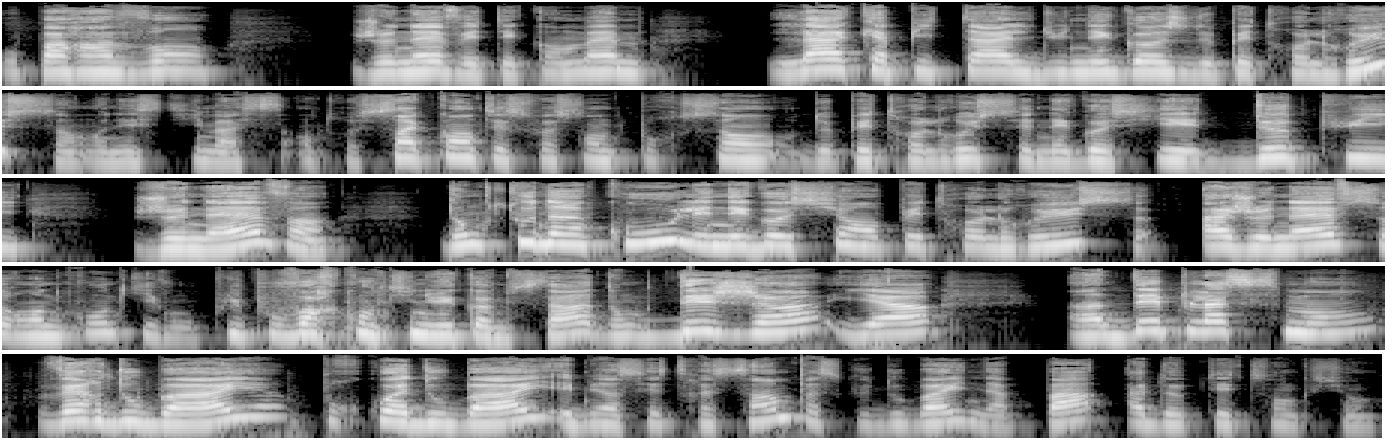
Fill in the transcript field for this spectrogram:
auparavant, Genève était quand même la capitale du négoce de pétrole russe. On estime à, entre 50 et 60% de pétrole russe est négocié depuis Genève. Donc tout d'un coup, les négociants en pétrole russe à Genève se rendent compte qu'ils vont plus pouvoir continuer comme ça. Donc déjà, il y a un déplacement vers Dubaï. Pourquoi Dubaï? Eh bien, c'est très simple parce que Dubaï n'a pas adopté de sanctions.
